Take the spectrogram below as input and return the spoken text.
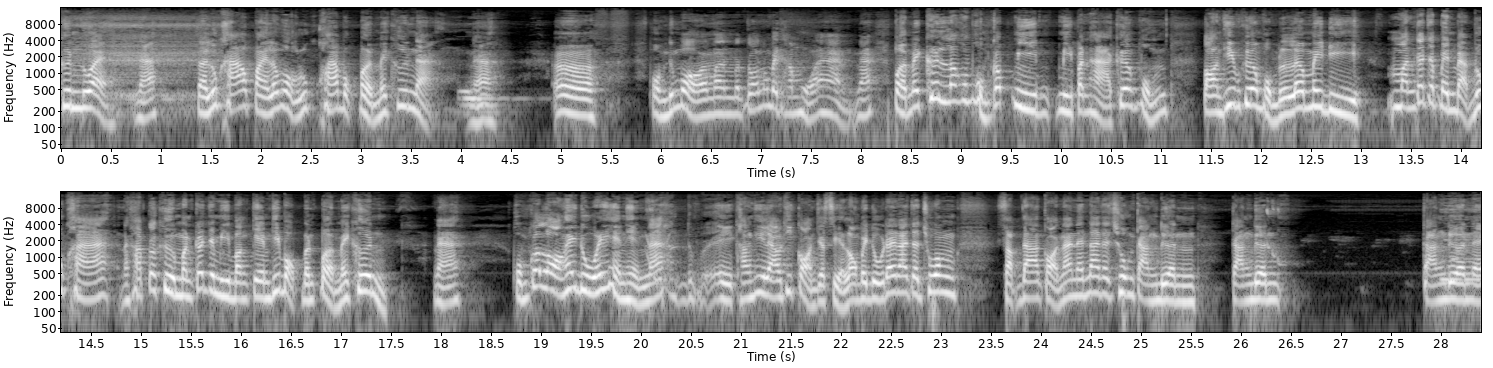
ขึ้นด้วย นะ แต่ลูกค้าเอาไปแล้วบอกลูกค้าบอกเปิดไม่ขึ้นอะ นะเออ ผมถึงบอกมันมันต้องต้องไปทำหัวอาหารนะเปิดไม่ขึ้นแล้วก็ผมก็มีมีปัญหาเครื่องผม ตอนที่เครื่องผมเริ่มไม่ดี มันก็จะเป็นแบบลูกค้านะครับ ก็คือมันก็จะมีบางเกมที่บอกมันเปิดไม่ขึ้น นะผมก็ลองให้ดูให้เห็นเห็นนะไอ้ครั้งที่แล้วที่ก่อนจะเสียลองไปดูได้น่าจะช่วงสัปดาห์ก่อนหนานั้นน่าจะช่วงกลางเดือนกลางเดือน กลางเดือนเอ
